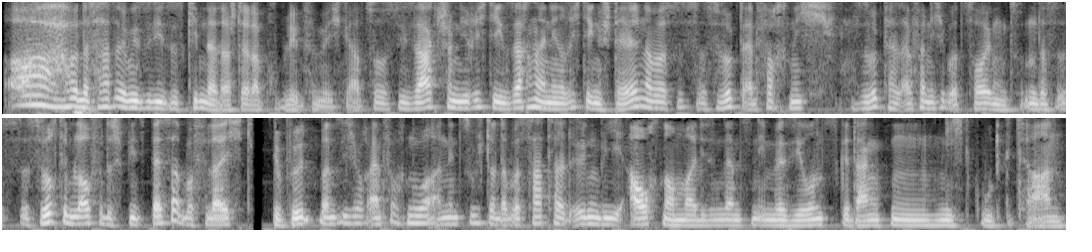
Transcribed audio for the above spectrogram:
Oh, und das hat irgendwie so dieses Kinderdarstellerproblem für mich gehabt. So, sie sagt schon die richtigen Sachen an den richtigen Stellen, aber es ist, es wirkt einfach nicht, es wirkt halt einfach nicht überzeugend. Und das ist, es wird im Laufe des Spiels besser, aber vielleicht gewöhnt man sich auch einfach nur an den Zustand. Aber es hat halt irgendwie auch nochmal diesem ganzen Inversionsgedanken nicht gut getan.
